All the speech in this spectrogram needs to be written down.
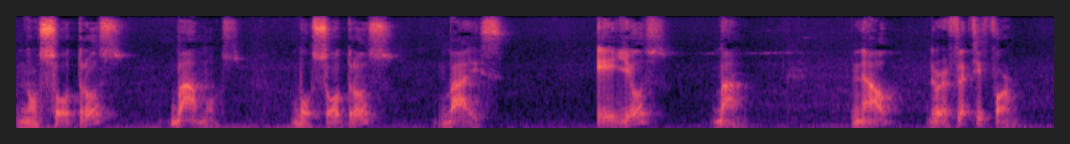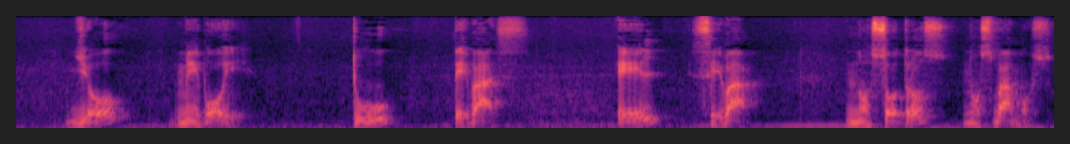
nosotros vamos, vosotros vais, ellos van. Now, the reflective form. Yo me voy, tú te vas, él se va, nosotros nos vamos,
